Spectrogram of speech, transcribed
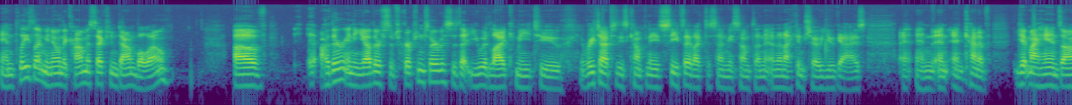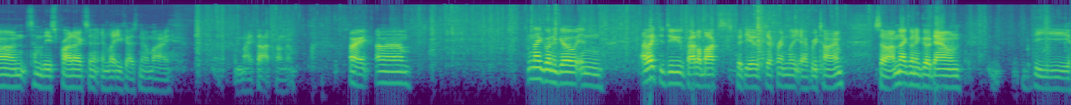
and please let me know in the comment section down below of are there any other subscription services that you would like me to reach out to these companies, see if they'd like to send me something, and then I can show you guys and, and, and kind of get my hands on some of these products and, and let you guys know my my thoughts on them. All right, um, I'm not going to go in. I like to do BattlBox videos differently every time, so I'm not going to go down the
